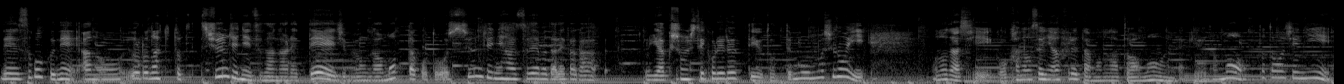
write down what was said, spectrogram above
ですごくねあのいろいろな人と瞬時につながれて自分が思ったことを瞬時に発すれば誰かがリアクションしてくれるっていうとっても面白いものだしこう可能性にあふれたものだとは思うんだけれどもと同時に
